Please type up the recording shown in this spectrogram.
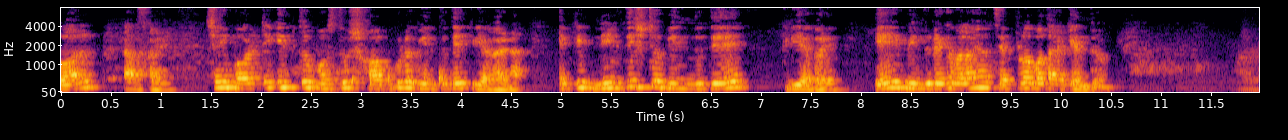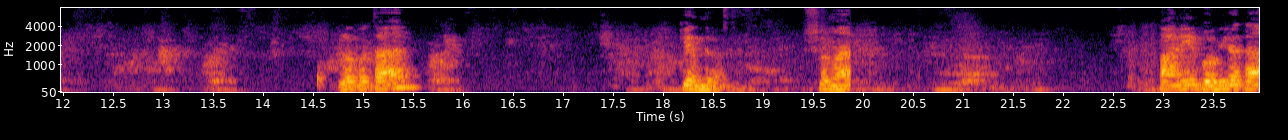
বল কাজ করে। সেই বলটি কিন্তু বস্তুর সবগুলো বিন্দুতেই ক্রিয়া করে না। একটি নির্দিষ্ট বিন্দুতে ক্রিয়া করে। এই বিন্দুটাকে বলা হয় হচ্ছে প্লবতার কেন্দ্র। প্লবতার কেন্দ্র। সমান পানির গভীরতা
